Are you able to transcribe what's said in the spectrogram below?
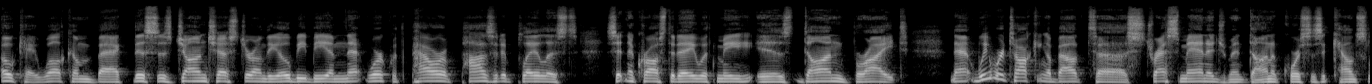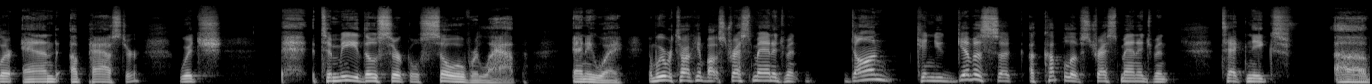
Okay, welcome back. This is John Chester on the OBBM network with the power of positive playlists. Sitting across today with me is Don Bright. Now, we were talking about uh, stress management. Don, of course, is a counselor and a pastor, which to me, those circles so overlap anyway. And we were talking about stress management. Don, can you give us a, a couple of stress management techniques uh,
